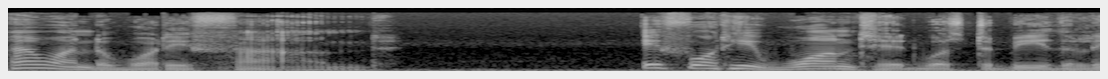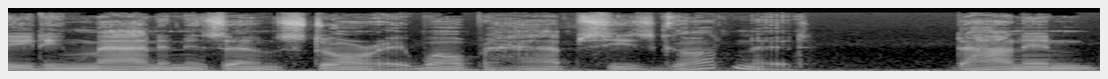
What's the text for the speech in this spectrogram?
I wonder what he found. If what he wanted was to be the leading man in his own story, well, perhaps he's gotten it. Down in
